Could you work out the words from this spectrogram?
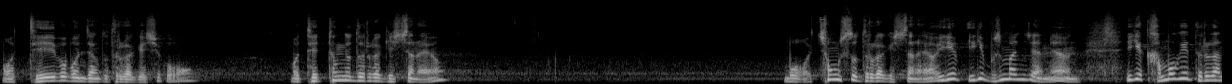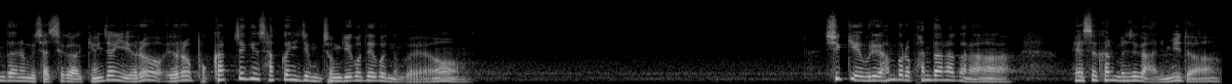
뭐 대법원장도 들어가 계시고, 뭐 대통령도 들어가 계시잖아요. 뭐 총수도 들어가 계시잖아요. 이게 이게 무슨 말인지하면 이게 감옥에 들어간다는 것 자체가 굉장히 여러 여러 복합적인 사건이 지금 전개가 되고 있는 거예요. 쉽게 우리가 함부로 판단하거나 해석할 문제가 아닙니다.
